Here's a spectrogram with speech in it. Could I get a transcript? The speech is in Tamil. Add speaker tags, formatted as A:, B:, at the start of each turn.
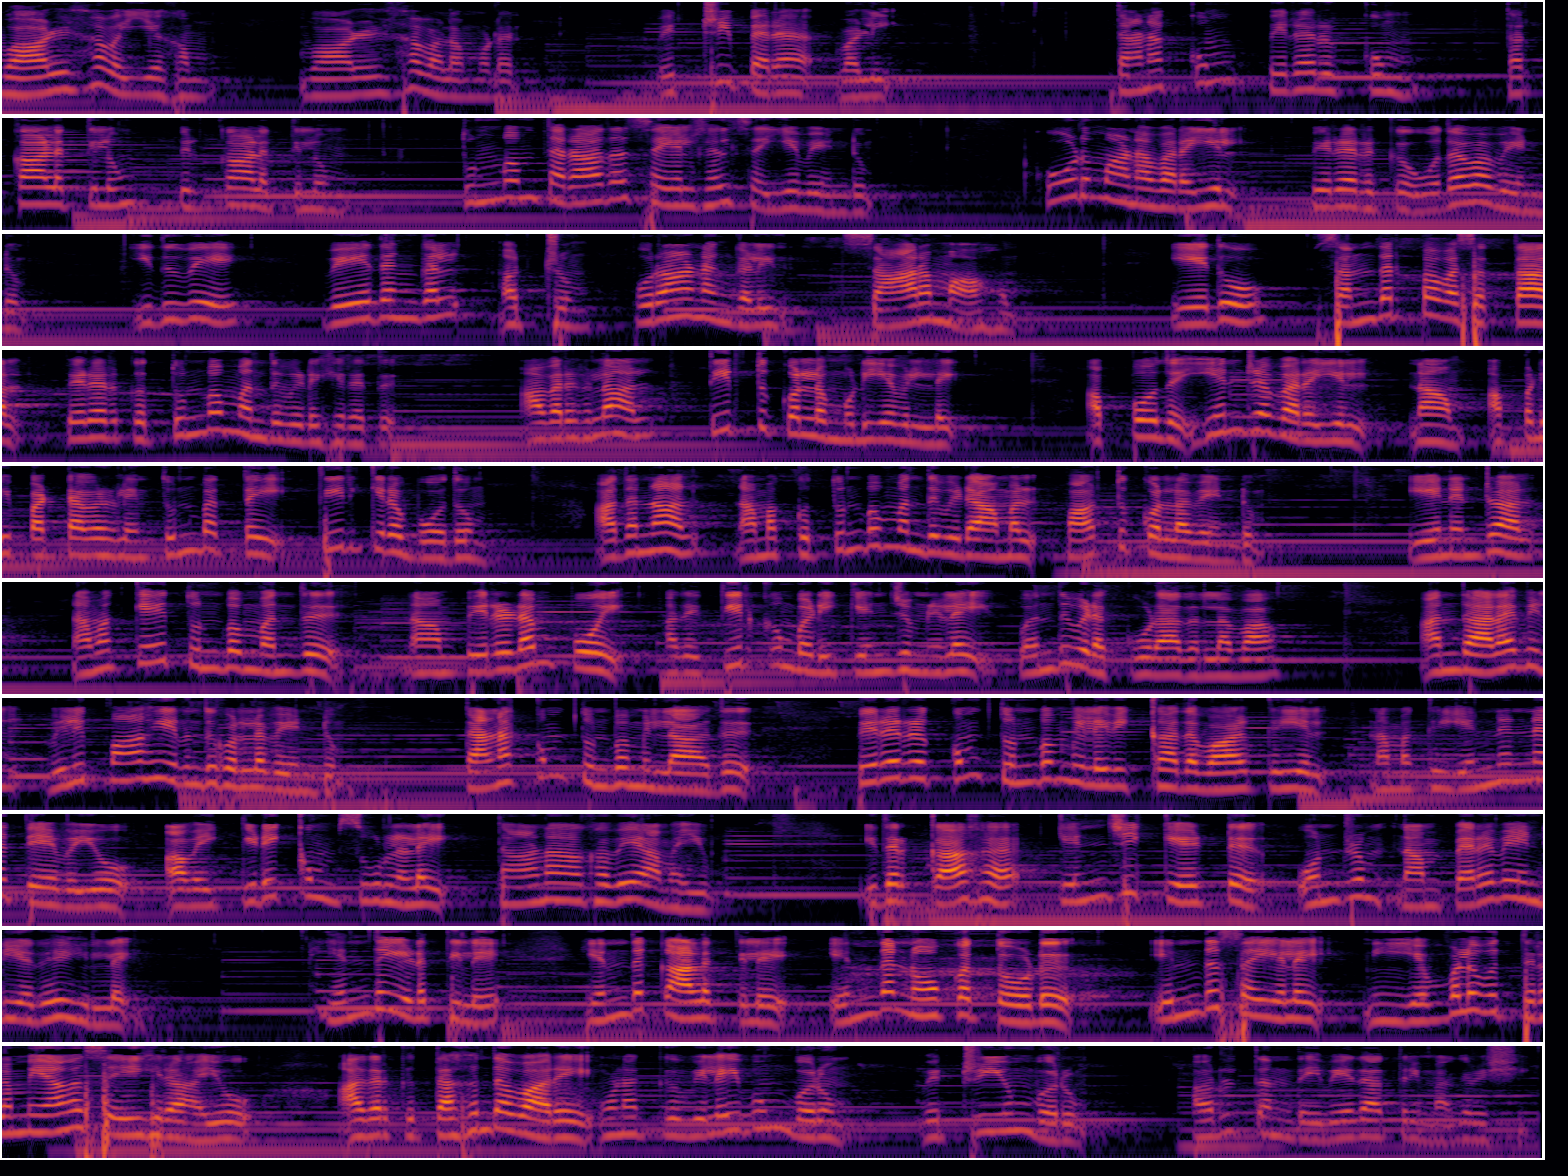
A: வாழ்க வையகம் வாழ்க வளமுடன். வெற்றி பெற வழி. தனக்கும் பிறருக்கும் தற்காலத்திலும் பிற்காலத்திலும் துன்பம் தராத செயல்கள் செய்ய வேண்டும். கூடுமான வரையில் பிறருக்கு உதவ வேண்டும். இதுவே வேதங்கள் மற்றும் புராணங்களின் சாரமாகும். ஏதோ சந்தர்ப்பவசத்தால் பிறருக்கு துன்பம் வந்து விடுகிறது. அவர்களால் தீர்த்து கொள்ள முடியவில்லை. அப்போது இயன்ற வரையில் நாம் அப்படிப்பட்டவர்களின் துன்பத்தை தீர்க்கிற போதும் அதனால் நமக்கு துன்பம் வந்து விடாமல் பார்த்து கொள்ள வேண்டும். ஏனென்றால் நமக்கே துன்பம் வந்து நாம் பிறரிடம் போய் அதை தீர்க்கும்படி கெஞ்சும் நிலை வந்துவிடக்கூடாதல்லவா அந்த அளவில் விழிப்பாக இருந்து கொள்ள வேண்டும். தனக்கும் துன்பமில்லாது பிறருக்கும் துன்பம் விளைவிக்காத வாழ்க்கையில் நமக்கு என்னென்ன தேவையோ அவை கிடைக்கும் சூழ்நிலை தானாகவே அமையும். இதற்காக கெஞ்சி கேட்டு ஒன்றும் நாம் பெற வேண்டியதே இல்லை. எந்த இடத்திலே எந்த காலத்திலே எந்த நோக்கத்தோடு எந்த செயலை நீ எவ்வளவு திறமையாக செய்கிறாயோ அதற்கு தகுந்தவாறே உனக்கு விளைவும் வரும் வெற்றியும் வரும். அருள் தந்தை வேதாத்ரி மகரிஷி.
